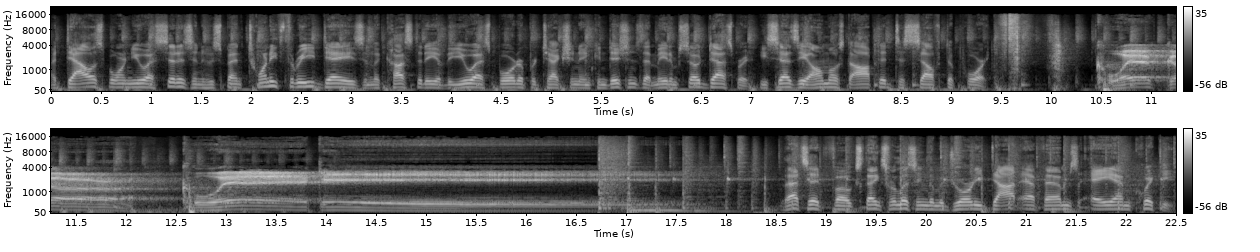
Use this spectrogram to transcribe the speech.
a Dallas born U.S. citizen who spent 23 days in the custody of the U.S. Border Protection in conditions that made him so desperate, he says he almost opted to self deport. Quicker. Quickie. That's it, folks. Thanks for listening to Majority.fm's AM Quickie.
